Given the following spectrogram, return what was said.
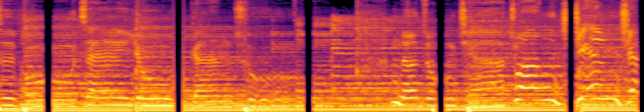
是否不再有感触？那种假装坚强。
